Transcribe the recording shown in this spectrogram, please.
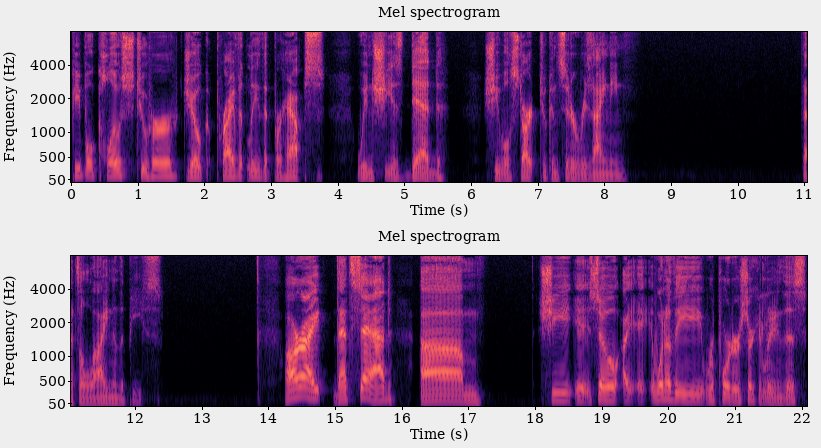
People close to her joke privately that perhaps when she is dead, she will start to consider resigning. That's a line in the piece. All right, that's sad. Um, she so uh, one of the reporters circulating this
